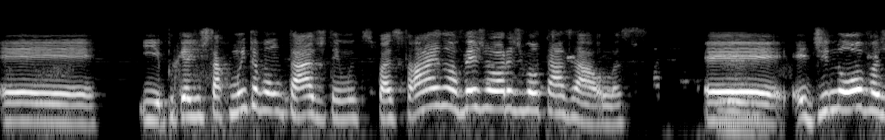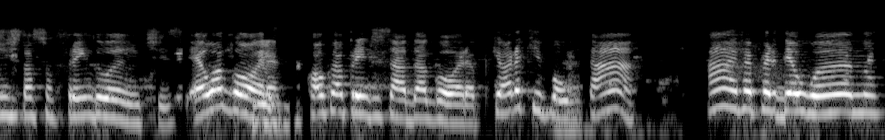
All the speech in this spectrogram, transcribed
É, E, porque a gente está com muita vontade, tem muitos pais que falam, ah, não vejo a hora de voltar às aulas. É, é. De novo, a gente está sofrendo antes. É o agora. Qual que é o aprendizado agora? Porque a hora que voltar, ah, vai perder o ano,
